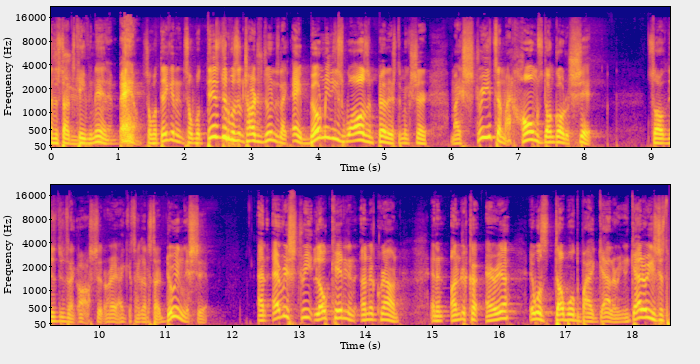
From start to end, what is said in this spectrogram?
and it starts caving in. And bam! So what they're getting. So what this dude was in charge of doing is like, hey, build me these walls and pillars to make sure my streets and my homes don't go to shit. So this dude's like, oh shit, all right, I guess I got to start doing this shit. And every street located in underground in an undercut area, it was doubled by a gallery. And a gallery is just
